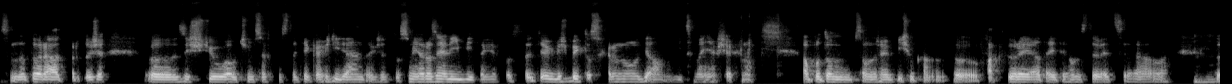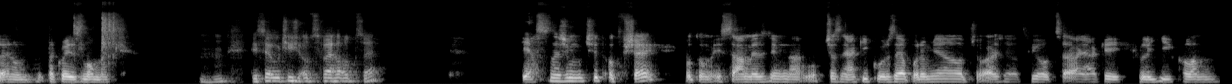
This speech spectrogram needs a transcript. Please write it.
jsem za to rád, protože uh, zjišťuju a učím se v podstatě každý den, takže to se mi hrozně líbí, takže v podstatě, když bych to schrnul, dělám víceméně všechno. A potom samozřejmě píšu uh, faktury a tady tyhle ty věci, ale mm-hmm. to je jenom takový zlomek. Mm-hmm. Ty se učíš od svého otce? Já se snažím učit od všech, potom i sám jezdím na občas nějaký kurzy a podobně, ale převážně od svého otce a nějakých lidí kolem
